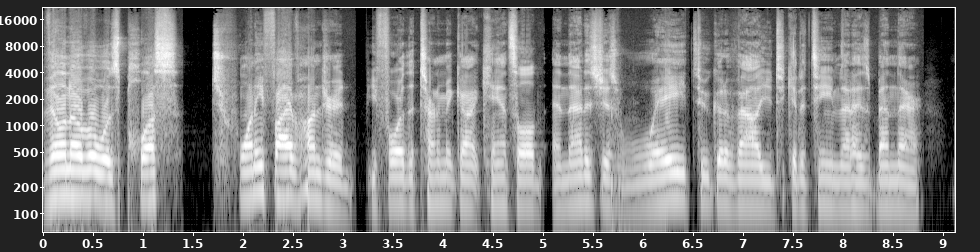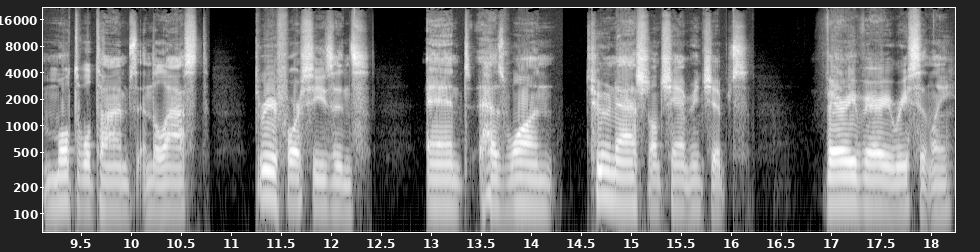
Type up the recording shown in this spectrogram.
Villanova was plus 2,500 before the tournament got canceled, and that is just way too good a value to get a team that has been there multiple times in the last three or four seasons and has won two national championships very, very recently.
